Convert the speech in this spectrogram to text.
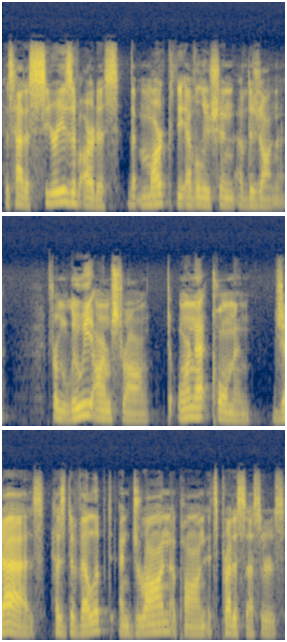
has had a series of artists that mark the evolution of the genre. From Louis Armstrong to Ornette Coleman, jazz has developed and drawn upon its predecessors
